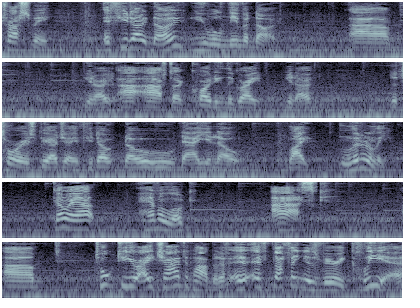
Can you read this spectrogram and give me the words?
Trust me, if you don't know, you will never know. Um, you know, after quoting the great, you know, notorious B.I.G. If you don't know, now you know. Like, literally, go out, have a look, ask. Um, talk to your HR department. If, if nothing is very clear,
